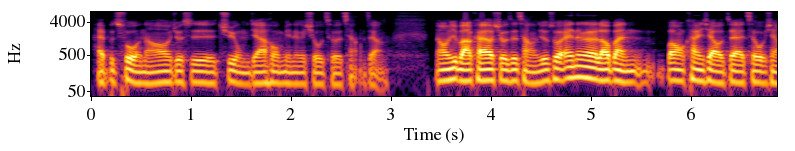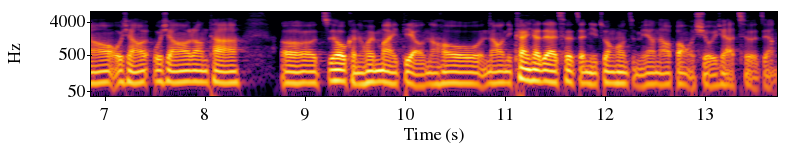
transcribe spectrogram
还不错。然后就是去我们家后面那个修车厂这样，然后我就把它开到修车厂，就说，诶，那个老板帮我看一下我这台车，我想要我想要我想要让它。呃，之后可能会卖掉，然后，然后你看一下这台车整体状况怎么样，然后帮我修一下车这样。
